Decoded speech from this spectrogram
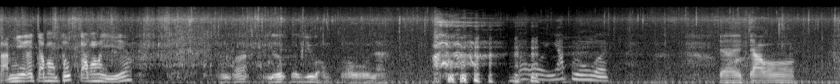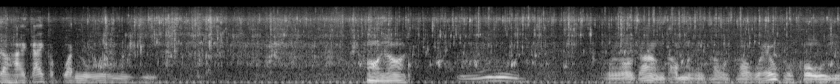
Tạm như ở trong thuốc trong hay gì á? Không có nước ở dưới bọng Ồ nè. Ôi nhóc luôn rồi. Cho, cho cho hai cái cặp quanh luôn. Trời ơi. Ừ, rồi cá hồng tông này thôi khô quéo khô khô gì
